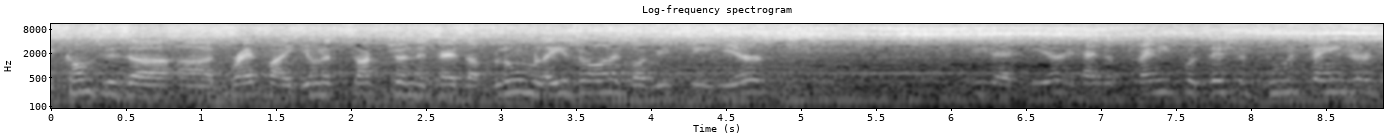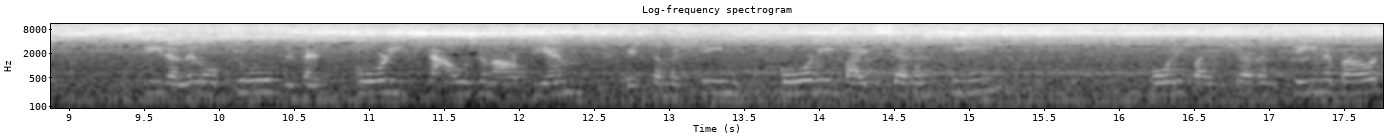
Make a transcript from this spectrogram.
It comes with a, a, graphite unit suction. It has a Blum laser on it, what we see here. See that here? It has a 20 position tool changer. See the little tools? It has 40,000 RPM. It's a machine 40 by 17. 40 by 17 about.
